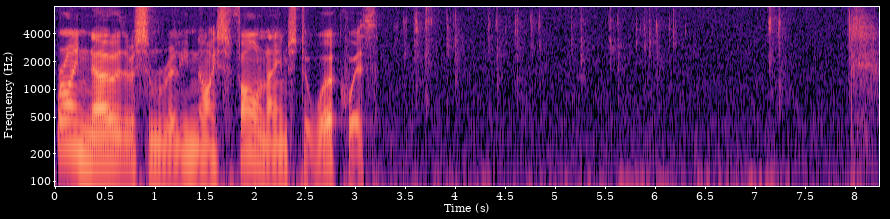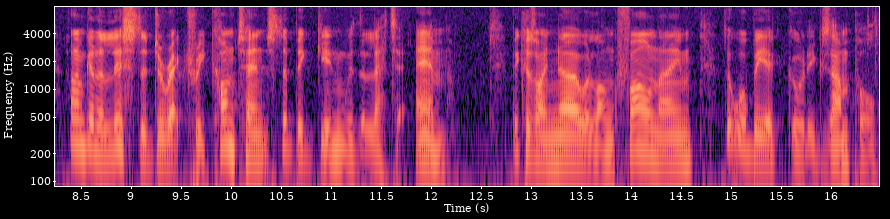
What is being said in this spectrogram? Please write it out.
where I know there are some really nice file names to work with. And I'm going to list the directory contents that begin with the letter M because I know a long file name that will be a good example.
